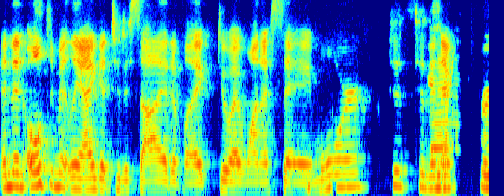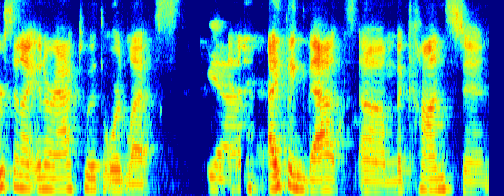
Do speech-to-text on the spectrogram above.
And then ultimately I get to decide of like, do I want to say more to, to the yeah. next person I interact with or less? Yeah. And I think that's um, the constant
